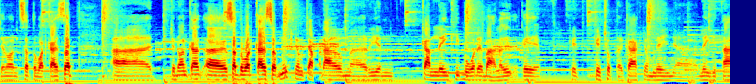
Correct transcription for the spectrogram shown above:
ចំនួនសតវត្ស90អឺចំនួនសតវត្ស90នេះខ្ញុំចាប់ផ្ដើមរៀនកាន់លេង keyboard ដែរបាទឥឡូវគេ គេគេជប់ត្រូវការខ្ញុំលេងលេងហ្គីតា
